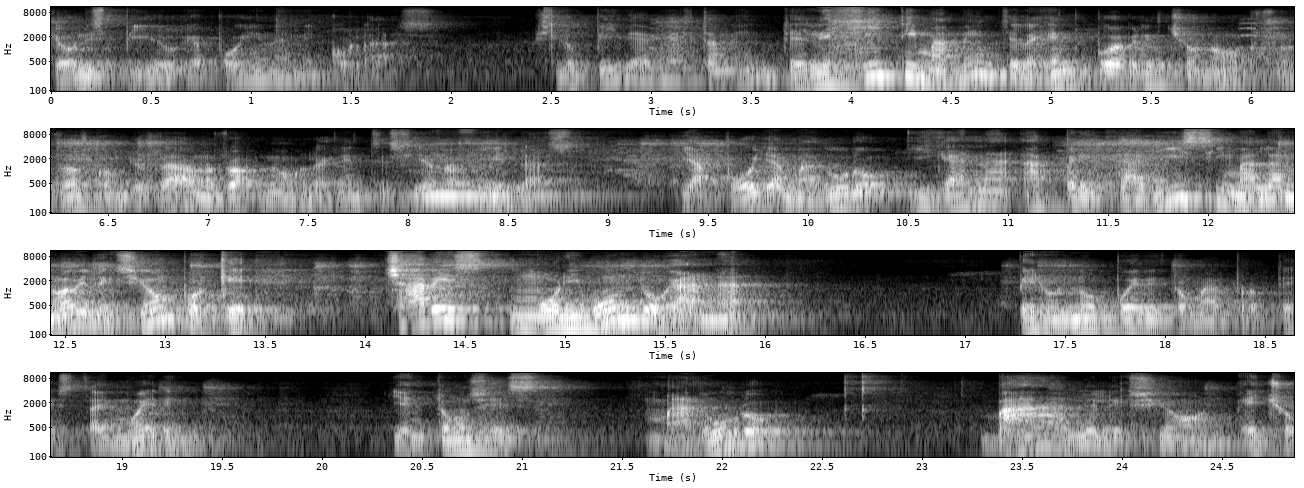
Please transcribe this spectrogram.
yo les pido que apoyen a Nicolás. Se lo pide abiertamente, legítimamente. La gente puede haber dicho, no, pues nos vamos con Diosdado, nos vamos. No, la gente cierra filas y apoya a Maduro y gana apretadísima la nueva elección porque Chávez moribundo gana, pero no puede tomar protesta y muere. Y entonces Maduro va a la elección hecho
